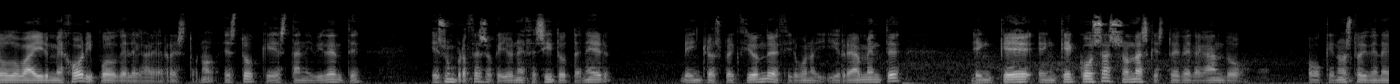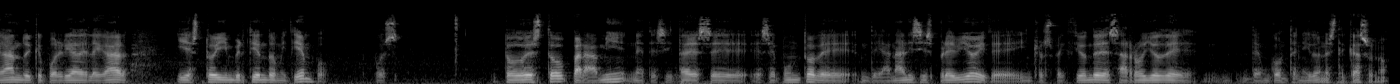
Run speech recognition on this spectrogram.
todo va a ir mejor y puedo delegar el resto, ¿no? Esto que es tan evidente es un proceso que yo necesito tener de introspección de decir, bueno, y realmente en qué en qué cosas son las que estoy delegando o que no estoy delegando y que podría delegar y estoy invirtiendo mi tiempo. Pues todo esto para mí necesita ese, ese punto de, de análisis previo y de introspección de desarrollo de, de un contenido en este caso, ¿no?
